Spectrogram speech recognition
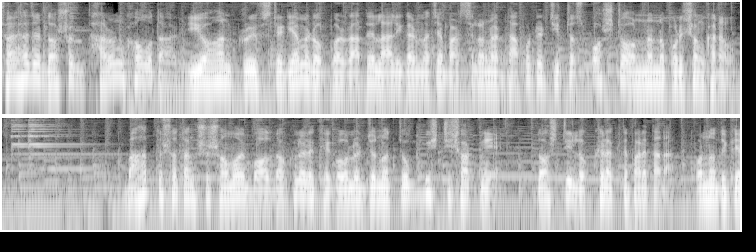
ছয় হাজার দর্শক ধারণ ক্ষমতার ইয়োহান ক্রুইফ স্টেডিয়ামে রোববার রাতে লা লিগার ম্যাচে বার্সেলোনার দাপটের চিত্র স্পষ্ট অন্যান্য পরিসংখ্যানেও। বাহাত্তর শতাংশ সময় বল দখলে রেখে গোলের জন্য চব্বিশটি শট নিয়ে দশটি লক্ষ্যে রাখতে পারে তারা। অন্যদিকে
